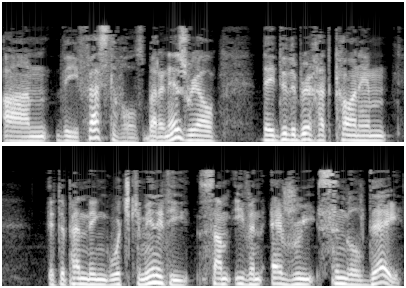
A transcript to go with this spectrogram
on the festivals, but in Israel, they do the Birchat Kohanim, it depending which community, some even every single day.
